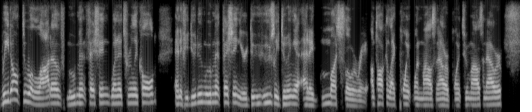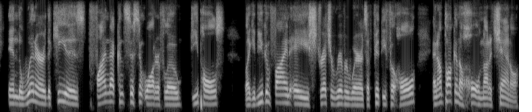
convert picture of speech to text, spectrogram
We don't do a lot of movement fishing when it's really cold, and if you do do movement fishing, you're do, usually doing it at a much slower rate. I'm talking like 0.1 miles an hour, 0.2 miles an hour. In the winter, the key is find that consistent water flow, deep holes, like if you can find a stretch of river where it's a 50 foot hole, and I'm talking a hole, not a channel.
